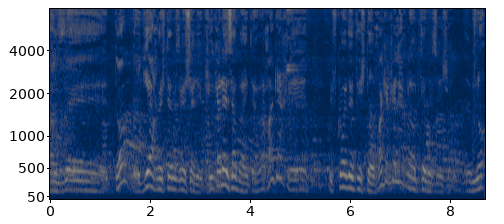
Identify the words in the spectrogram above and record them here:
אז אה, טוב, הגיע אחרי 12 שנים, שייכנס הביתה, ואחר כך אה, יפקוד את אשתו, אחר כך ילך לעוד 12 שנים. הם לא,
